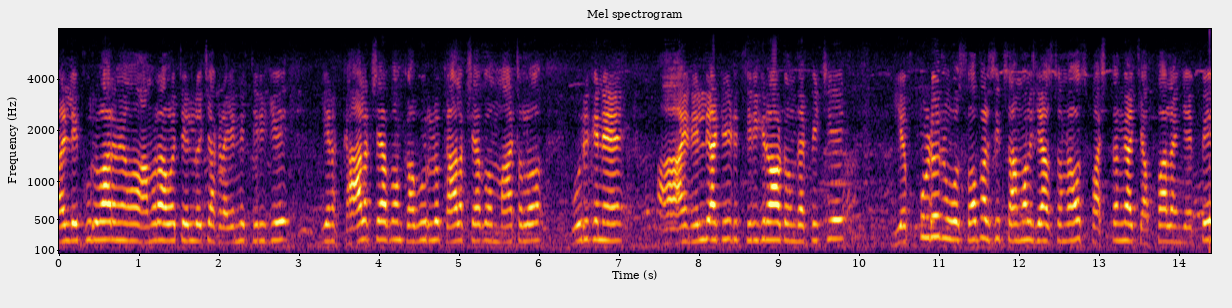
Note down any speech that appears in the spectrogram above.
మళ్ళీ గురువారం ఏమో అమరావతి వెళ్ళి వచ్చి అక్కడ అన్ని తిరిగి ఈయన కాలక్షేపం కబుర్లు కాలక్షేపం మాటలు ఊరికినే ఆయన వెళ్ళి అటు ఇటు తిరిగి రావటం తప్పించి ఎప్పుడు నువ్వు సూపర్ సిక్స్ అమలు చేస్తున్నావో స్పష్టంగా చెప్పాలని చెప్పి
